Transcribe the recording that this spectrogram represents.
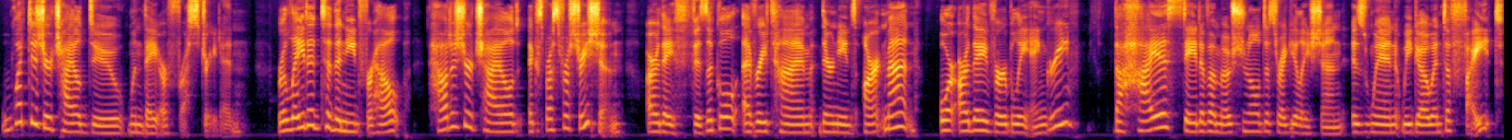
What does your child do when they are frustrated? Related to the need for help, how does your child express frustration? Are they physical every time their needs aren't met? Or are they verbally angry? The highest state of emotional dysregulation is when we go into fight,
